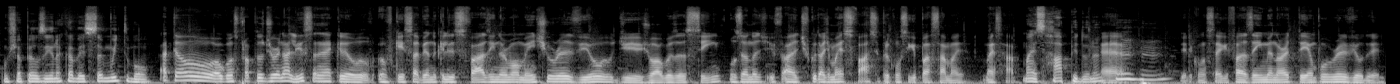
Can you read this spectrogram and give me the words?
com o chapeuzinho na cabeça. Isso é muito bom. Até o- alguns próprios jornalistas, né? Que eu, eu fiquei sabendo que eles fazem normalmente o review de jogos assim, usando a, dif- a dificuldade mais fácil pra conseguir passar mais, mais rápido. Mais rápido, né? É, ele consegue fazer em menor tempo o review dele.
